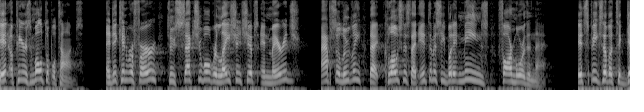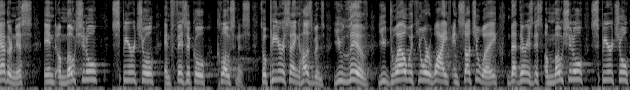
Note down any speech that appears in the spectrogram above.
it appears multiple times, and it can refer to sexual relationships in marriage. Absolutely, that closeness, that intimacy, but it means far more than that. It speaks of a togetherness in emotional, spiritual, and physical closeness. So Peter is saying, Husbands, you live, you dwell with your wife in such a way that there is this emotional, spiritual,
